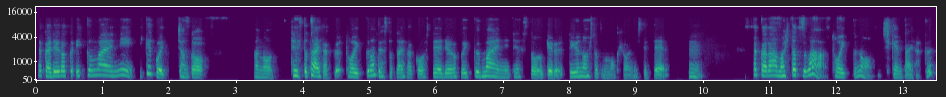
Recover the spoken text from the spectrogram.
だから留学行く前に結構ちゃんとあのテスト対策、TOEIC のテスト対策をして、留学行く前にテストを受けるっていうのを一つの目標にしてて、うん。だからまあ一つは TOEIC の試験対策。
